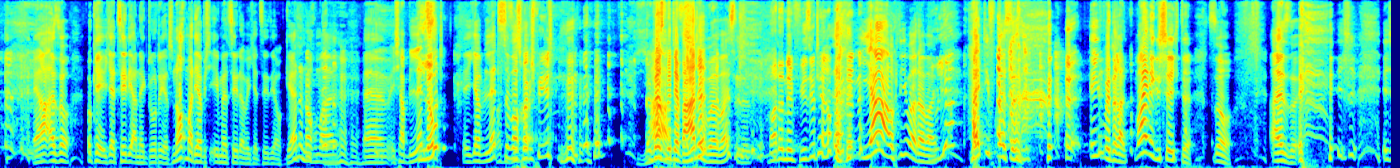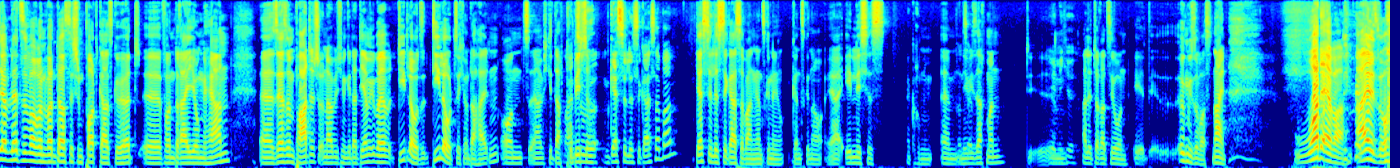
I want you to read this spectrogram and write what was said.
Ja, also, okay, ich erzähle die Anekdote jetzt nochmal. Die habe ich eben erzählt, aber ich erzähle sie auch gerne nochmal. ähm, ich habe letzte, hab letzte Woche. Fußball gespielt? ja, Irgendwas mit der Wade? Woher weißt du das? War da eine Physiotherapeutin? ja, auch die war dabei. Julia? Halt die Fresse. ich bin dran. Meine Geschichte. So. Also, ich, ich habe letzte Woche einen fantastischen Podcast gehört äh, von drei jungen Herren. Äh, sehr sympathisch und da habe ich mir gedacht, die haben über Deload, Deload sich unterhalten und äh, habe ich gedacht, probier ich Gästeliste Geisterbahn? Gästeliste Geisterbahn, ganz genau, ganz genau. Ja, ähnliches, ähm, nee, wie sagt man? Die, ähm, Ähnliche. Alliteration. Äh, irgendwie sowas. Nein. Whatever. Also,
